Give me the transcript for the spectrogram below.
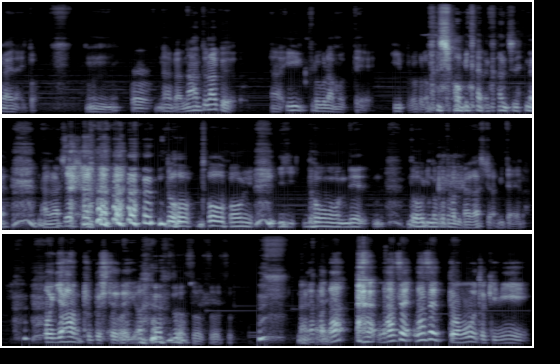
えないと。うん、うん。なんかなんとなくあいいプログラムっていいプログラムでしょ？みたいな感じでな流して同同音同音で同義の言葉で流しちゃうみたいな。おぎ反復してね。そうそうそうそう。なんやっぱかね、な、なぜ、なぜって思うときに、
